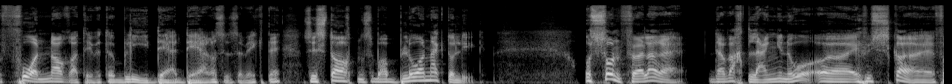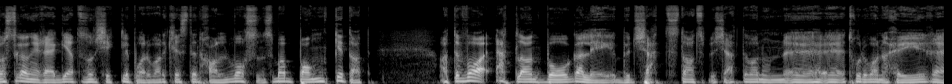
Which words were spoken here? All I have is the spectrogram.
få narrativet til å bli det dere syns er viktig. Så i starten så bare blånekt og lyg. Og sånn føler jeg det har vært lenge nå. og Jeg husker første gang jeg reagerte sånn skikkelig på det, var det Kristin Halvorsen som bare banket at, at det var et eller annet borgerlig budsjett, statsbudsjett. Det var noen, eh, jeg tror det var når Høyre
